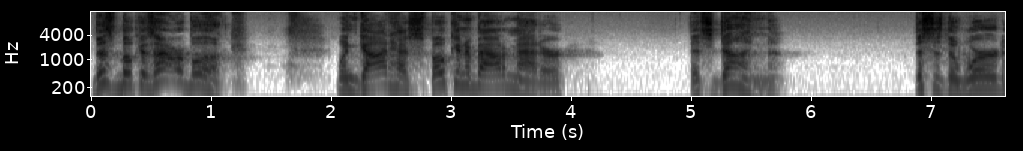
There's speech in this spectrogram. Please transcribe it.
This book is our book. When God has spoken about a matter, it's done. This is the word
